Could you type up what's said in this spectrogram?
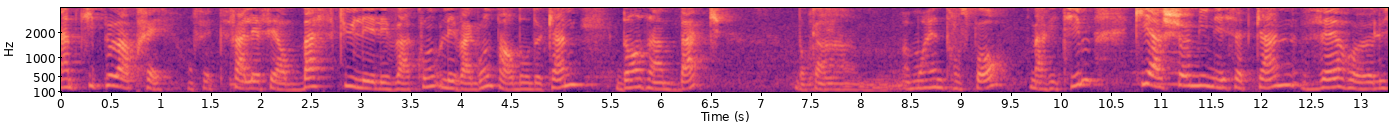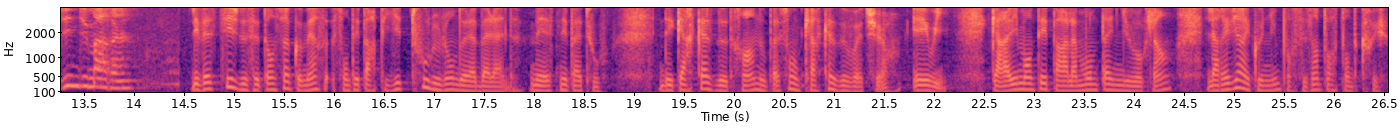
un petit peu après, en fait. Il fallait faire basculer les wagons, les wagons pardon, de Cannes dans un bac, donc un, un moyen de transport maritime, qui a cheminé cette canne vers euh, l'usine du Marin, Les vestiges de cet ancien commerce sont éparpillés tout le long de la balade, mais ce n'est pas tout. Des carcasses de train, nous passons aux carcasses de voitures. Et oui, car alimentée par la montagne du Vauclin, la rivière est connue pour ses importantes crues.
